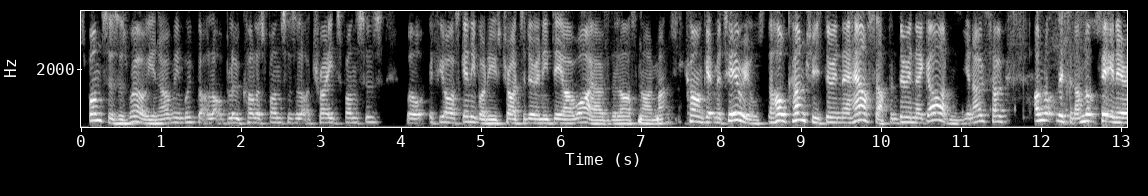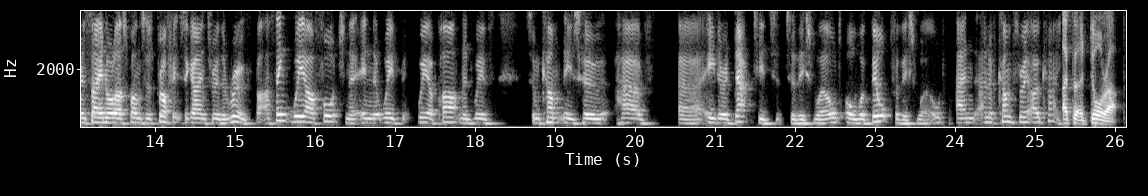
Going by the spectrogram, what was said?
sponsors as well. You know, I mean, we've got a lot of blue collar sponsors, a lot of trade sponsors. Well, if you ask anybody who's tried to do any DIY over the last nine months, you can't get materials. The whole country's doing their house up and doing their garden. You know, so I'm not listen. I'm not sitting here and saying all our sponsors' profits are going through the roof, but I think we are fortunate in that we we are partnered with some companies who have uh, either adapted to, to, this world or were built for this world and, and have come through it okay. I put a door up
